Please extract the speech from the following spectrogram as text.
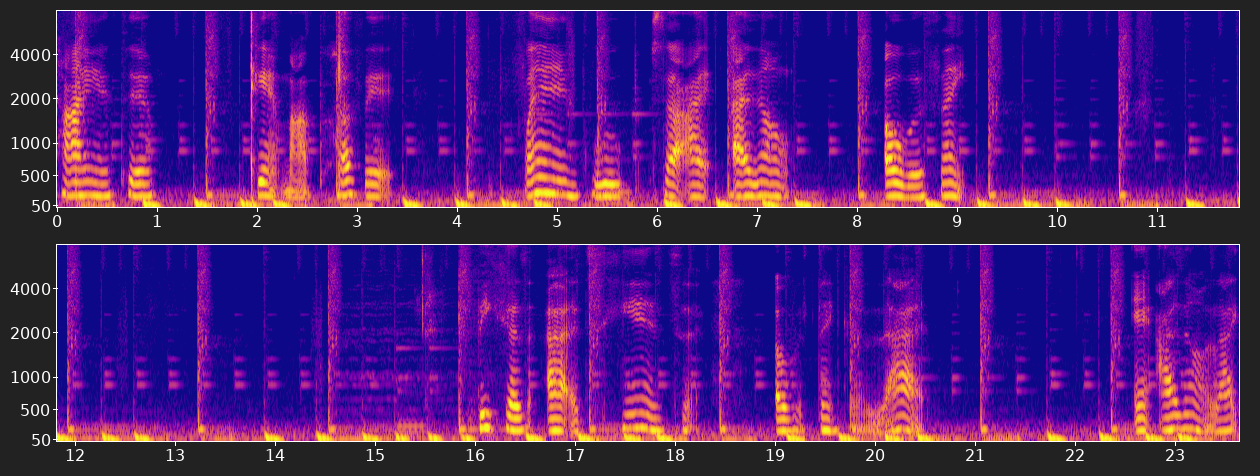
trying to get my perfect friend group so I, I don't overthink. Because I to overthink a lot. And I don't like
